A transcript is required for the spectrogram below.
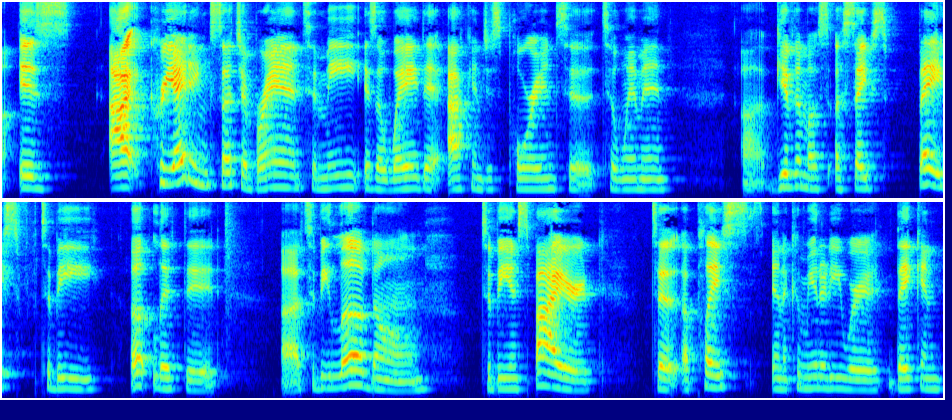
uh, is I creating such a brand to me is a way that I can just pour into to women, uh, give them a, a, safe space to be uplifted, uh, to be loved on, to be inspired, to a place in a community where they can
